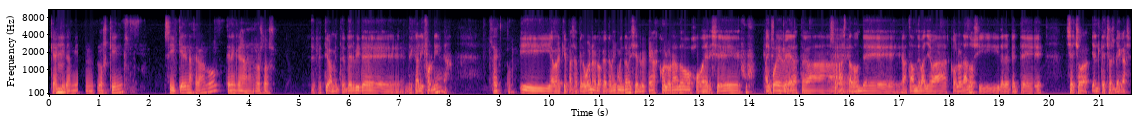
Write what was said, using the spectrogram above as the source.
Que aquí mm. también los Kings, si quieren hacer algo, tienen que ganar los dos. Efectivamente, derby de, California. Exacto. Y a ver qué pasa. Pero bueno, lo que también comentaba si el Vegas Colorado, joder, ese. ahí puede ver hasta, hasta dónde hasta dónde va a llevar Colorado si de repente se echó, el techo es Vegas.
